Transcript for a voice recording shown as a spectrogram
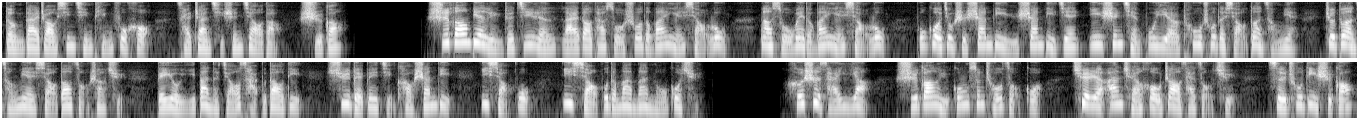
等待赵心情平复后。才站起身叫道：“石刚！”石刚便领着几人来到他所说的蜿蜒小路。那所谓的蜿蜒小路，不过就是山壁与山壁间因深浅不一而突出的小断层面。这断层面小到走上去，得有一半的脚踩不到地，须得被紧靠山壁，一小步一小步的慢慢挪过去。和适才一样，石刚与公孙丑走过，确认安全后，赵才走去。此处地势高，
